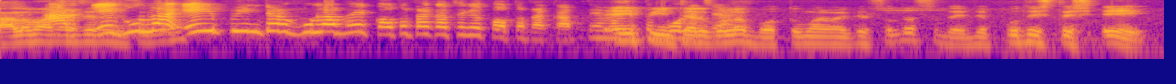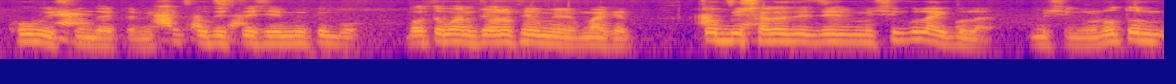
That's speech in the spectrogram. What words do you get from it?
ভালো আর মানের এগুলা এই প্রিন্টারগুলা ভাই কত টাকা থেকে কত টাকা? আপনি আমাকে এই প্রিন্টারগুলো বর্তমান মার্কেট চলতেছে এই যে পঁচিশ তেইশ এ খুবই হ্যাঁ, সুন্দর একটা মেশিন আচ্ছা, পঁচিশ আচ্ছা। তেইশ এ বর্তমান জনপ্রিয় মার্কেট চব্বিশ সালে যে- যে মেশিনগুলো এগুলা মেশিন নতুন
